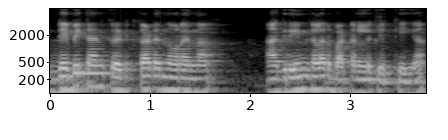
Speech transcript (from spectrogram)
ഡെബിറ്റ് ആൻഡ് ക്രെഡിറ്റ് കാർഡ് എന്ന് പറയുന്ന ആ ഗ്രീൻ കളർ ബട്ടണിൽ ക്ലിക്ക് ചെയ്യുക.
